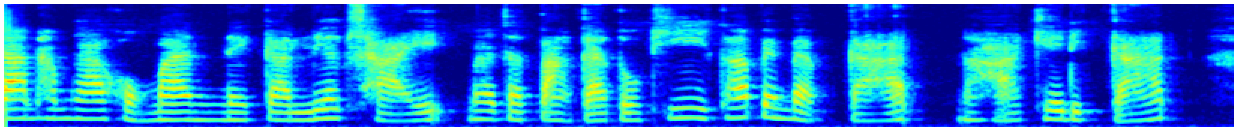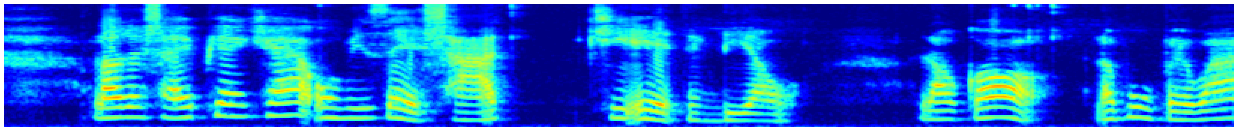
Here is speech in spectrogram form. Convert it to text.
การทำงานของมันในการเรียกใช้ มันจะต่างกันตรงที่ถ้าเป็นแบบการ์ดนะคะเครดิตการ์ดเราจะใช้เพียงแค่ o m i s e chart create อย่างเดียว แล้วก็ ระบุไปว่า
